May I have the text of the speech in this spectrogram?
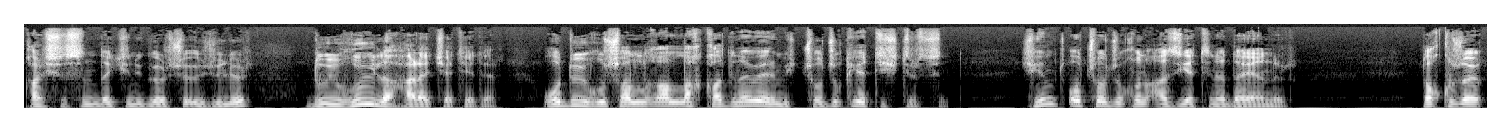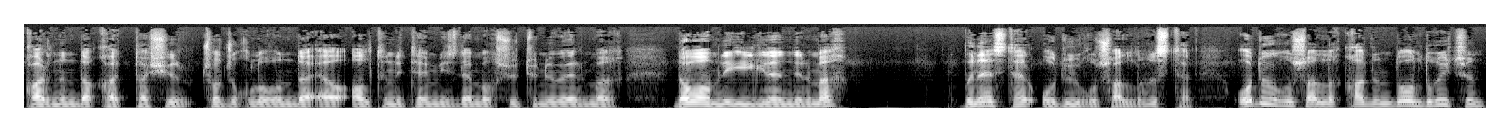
karşısındakini görse üzülür. Duyguyla hareket eder. O duygusallığı Allah kadına vermiş. Çocuk yetiştirsin. Şimdi o çocuğun aziyetine dayanır. Dokuz ay karnında taşır, çocukluğunda altını temizlemek, sütünü vermek, devamlı ilgilendirmek. Bu ne ister? O duygusallığı ister. O duygusallık kadında olduğu için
